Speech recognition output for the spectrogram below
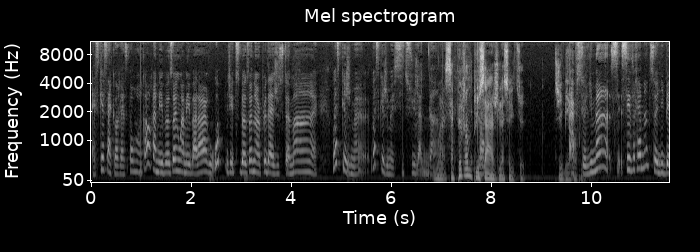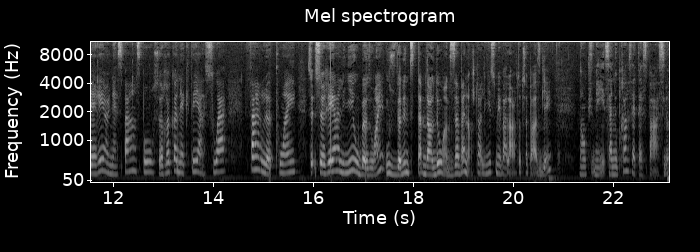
Est-ce que ça correspond encore à mes besoins ou à mes valeurs? Ou j'ai-tu besoin d'un peu d'ajustement? Où est-ce que je me, où est-ce que je me situe là-dedans? ça peut rendre plus sage, la solitude. Absolument. C'est vraiment de se libérer un espace pour se reconnecter à soi, faire le point, se, réaligner aux besoins ou se donner une petite tape dans le dos en disant ben non, je suis aligné sur mes valeurs, tout se passe bien. Donc, mais ça nous prend cet espace-là.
